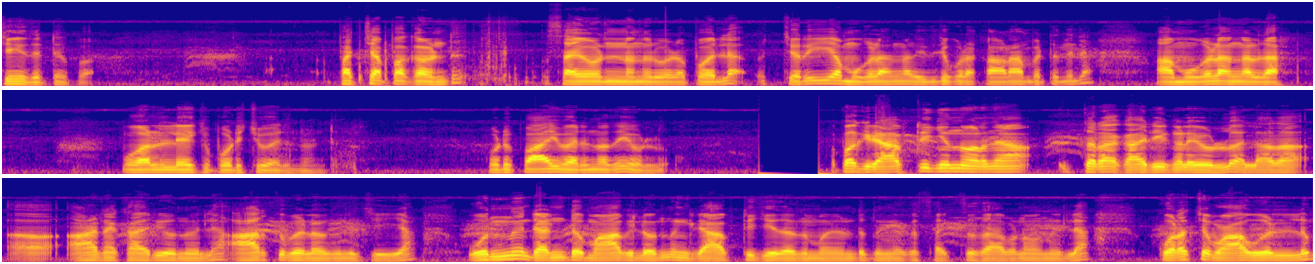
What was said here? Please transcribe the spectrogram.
ചെയ്തിട്ട് ഇപ്പോൾ പച്ചപ്പൊക്കെ ഉണ്ട് സയോണിനൊന്നും കുഴപ്പമില്ല ചെറിയ മുകളങ്ങൾ ഇതിൽ കൂടെ കാണാൻ പറ്റുന്നില്ല. ആ മുകളങ്ങൾ മുകളിലേക്ക് പൊടിച്ചു വരുന്നുണ്ട്. പൊടിപ്പായി വരുന്നതേ ഉള്ളൂ. അപ്പോൾ ഗ്രാഫ്റ്റിംഗ് എന്ന് പറഞ്ഞാൽ ഇത്ര കാര്യങ്ങളേ ഉള്ളൂ. അല്ലാതെ ആനെ കാര്യമൊന്നുമില്ല. ആർക്ക് വേണമെങ്കിലും ചെയ്യാം. ഒന്ന് രണ്ട് മാവിലൊന്നും ഗ്രാഫ്റ്റ് ചെയ്തെന്ന് നിങ്ങൾക്ക് സക്സസ് ആവണമെന്നില്ല. കുറച്ച് മാവുകളിലും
